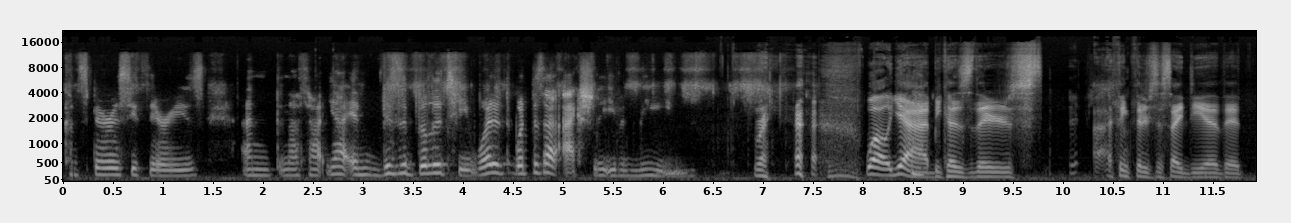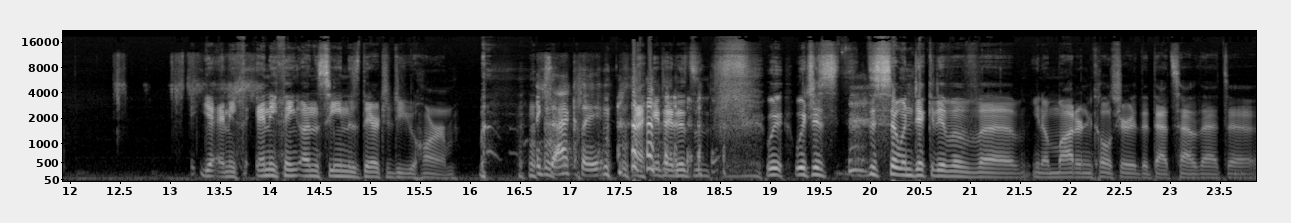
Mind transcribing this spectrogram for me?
conspiracy theories, and and I thought, yeah, invisibility. What what does that actually even mean? Right. well, yeah, because there's, I think there's this idea that, yeah, any, anything unseen is there to do you harm. Exactly. right? And it's, which is this is so indicative of uh, you know modern culture that that's how that uh,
